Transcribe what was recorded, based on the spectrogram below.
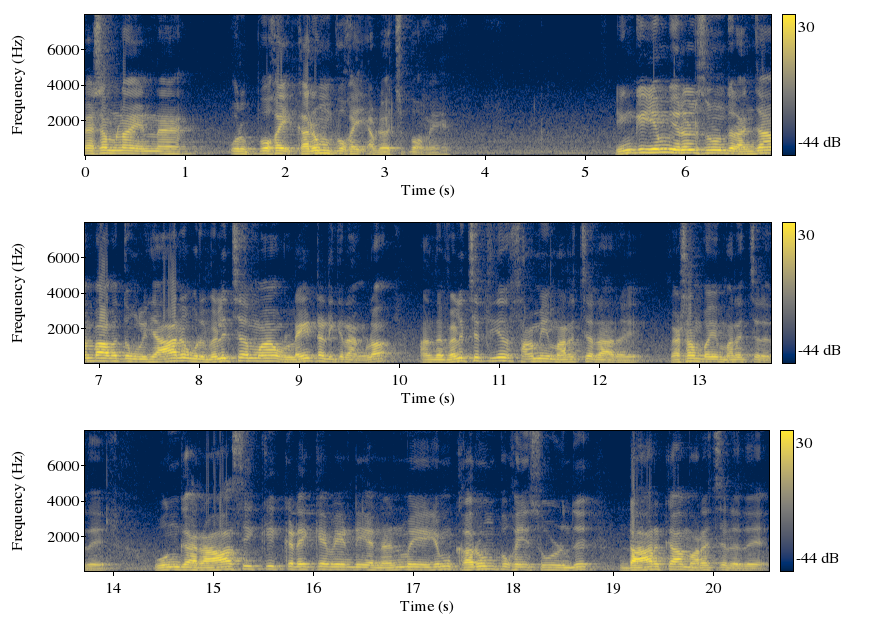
விஷம்னா என்ன? ஒரு புகை கரும் புகை அப்படி வச்சுப்போமே. இங்கேயும் இருள் சூழ்ந்து அஞ்சாம் பாவத்தை உங்களுக்கு யார் ஒரு வெளிச்சமாக ஒரு லைட் அடிக்கிறாங்களோ அந்த வெளிச்சத்தையும் சாமி மறைச்சிடறாரு. விஷம் போய் மறைச்சிருது. உங்கள் ராசிக்கு கிடைக்க வேண்டிய நன்மையையும் கரும்புகை சூழ்ந்து டார்க்காக மறைச்சிடுது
